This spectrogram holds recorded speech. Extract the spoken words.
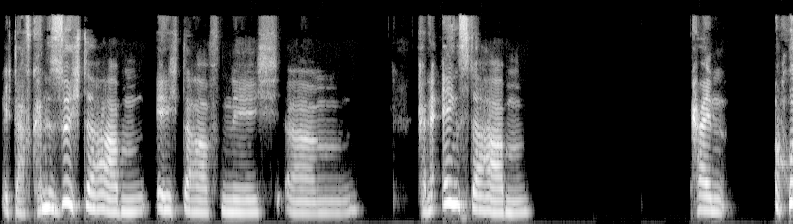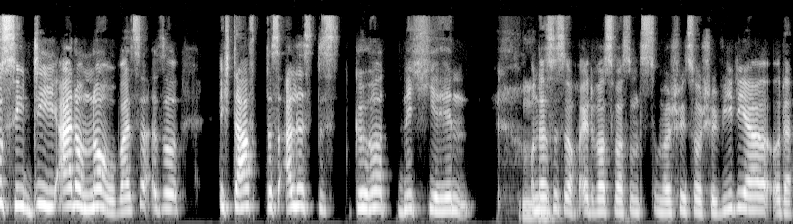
Ich darf keine Süchte haben. Ich darf nicht ähm, keine Ängste haben. Kein OCD, I don't know, weißt du? Also ich darf das alles, das gehört nicht hierhin. Mhm. Und das mhm. ist auch etwas, was uns zum Beispiel Social Media oder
